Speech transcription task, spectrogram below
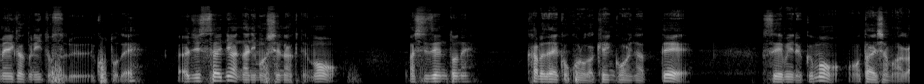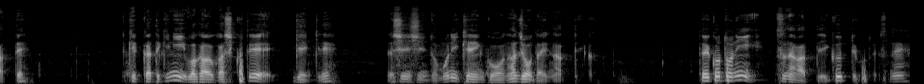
明確に意図することで実際には何もしてなくても、まあ、自然とね体や心が健康になって生命力も代謝も上がって結果的に若々しくて元気で心身ともに健康な状態になっていくということにつながっていくっていうことですね。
